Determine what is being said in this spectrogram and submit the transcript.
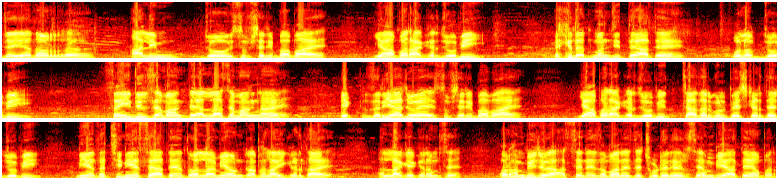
जैद और आलिम जो यूसुफ शरीफ बाबा है, यहाँ पर आकर जो भी अकीदतमंद जितने आते हैं, वो लोग जो भी सही दिल से मांगते हैं, अल्लाह से मांगना है, एक ज़रिया जो है यूसुफ शरीफ बाबा है, यहाँ पर आकर जो भी चादर गुल पेश करते हैं, जो भी नीयत अच्छी नीयत से आते हैं तो अल्लाह मियाँ उनका भलाई करता है, अल्लाह के करम से। और हम भी जो है, आज से नए ज़माने से छोटे रहे से हम भी आते हैं यहाँ पर।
